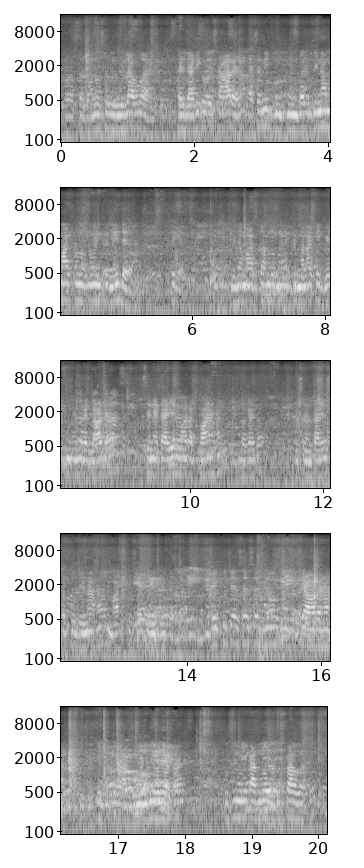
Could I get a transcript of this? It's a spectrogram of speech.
थोड़ा सा दोनों से मिला हुआ है खरीदारी की वजह से आ रहे हैं। ऐसा नहीं बिना मास्क हम लोग नो एंट्री नहीं दे रहे हैं ठीक है? बिना मास्क का हम लोग नो एंट्री मना के गेट में मेरा गार्ड है सैनिटाइजर वहाँ रखवाए हैं बाकायदा तो सैनिटाइजर सबको देना है मास्क के साथ एंट्री करना है कुछ ऐसे ऐसे जो आ रहे हैं उसके लिए आर्गूमेंट भी हो जाता है। में एक आदमी घुसता होगा तो।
